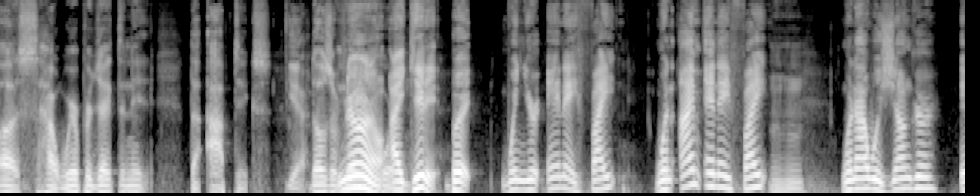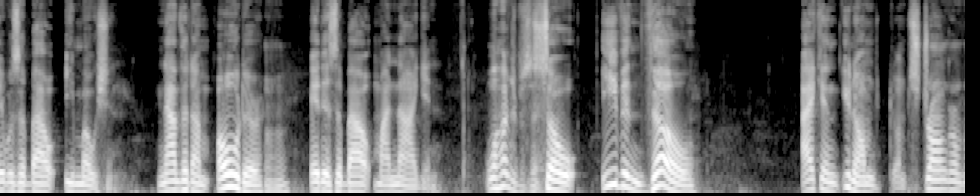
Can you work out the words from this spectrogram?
us how we're projecting it, the optics. Yeah. Those are very No, no, no, important. I get it, but when you're in a fight, when I'm in a fight, Mm-hmm. when I was younger, it was about emotion. Now that I'm older, Mm-hmm. it is about my noggin. One hundred percent. So even though I can, you know, I'm I'm stronger,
